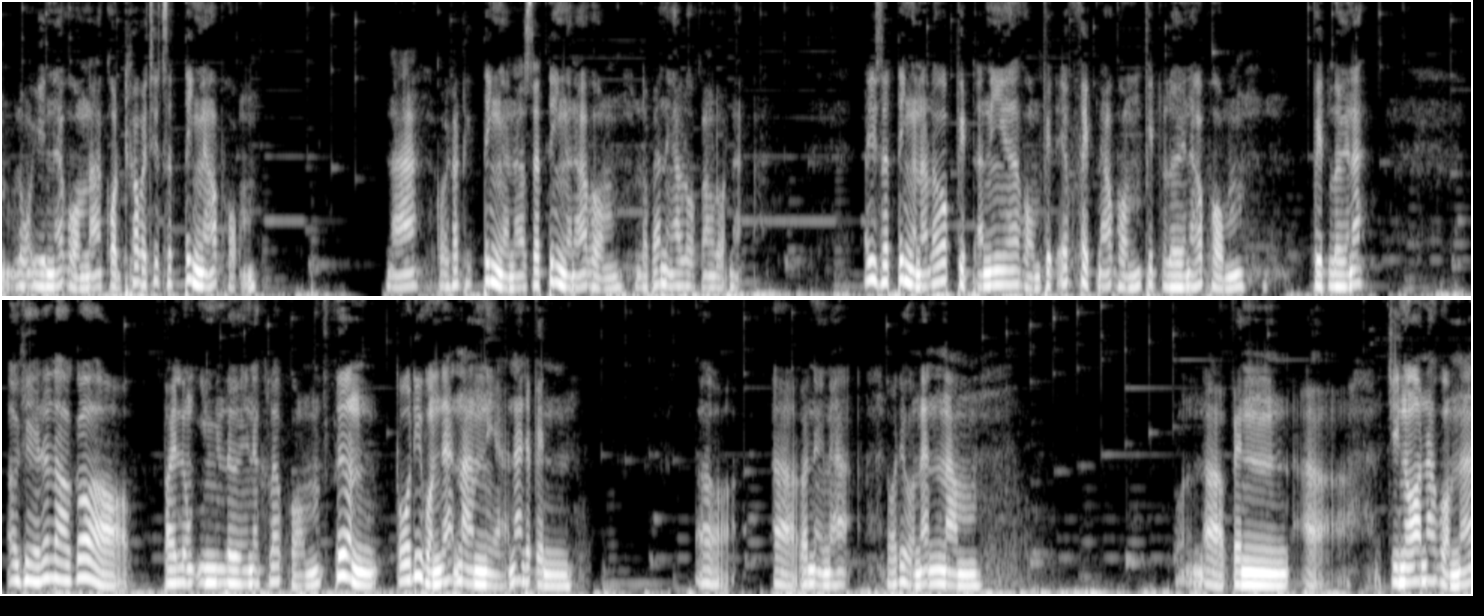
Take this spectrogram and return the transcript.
ำลงอินนะผมนะ กดเข้าไปที่ setting นะครับผม นะกดเข้าที่ setting อะนะ setting อะนะครับผมรอแป๊บนึงครับโหลดกำลังโหลดนะไปที่ setting อะนะแล้วก็ปิดอันนี้นะผมปิดเอฟเฟกต์นะครับผมปิดเลยนะครับผมปิดเลยนะ โอเคแล้วเราก็ไปลงอินเลยนะครับผมเพื่อนตัวที่ผมแนะนำเนี่ย น่าจะเป็น เอ่อเออวันหนึ่งนะฮะตัวที่ผมแนะนำ เอ่อเป็นเอ่อจีนอสนะผมนะ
